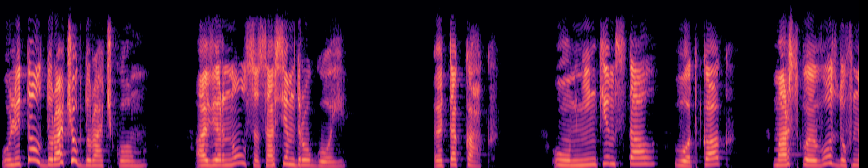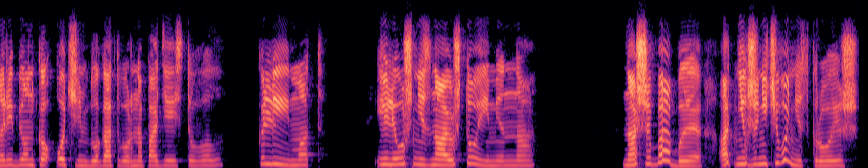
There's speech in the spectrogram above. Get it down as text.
Улетал дурачок дурачком, а вернулся совсем другой. Это как? Умненьким стал, вот как? Морской воздух на ребенка очень благотворно подействовал. Климат. Или уж не знаю, что именно. Наши бабы, от них же ничего не скроешь,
